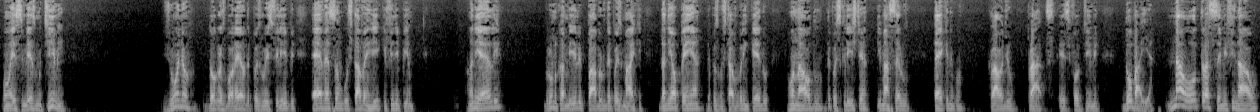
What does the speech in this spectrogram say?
com esse mesmo time? Júnior, Douglas Borel, depois Luiz Felipe, Everson, Gustavo Henrique Filipinho. Raniele, Bruno Camilo e Pablo, depois Mike, Daniel Penha, depois Gustavo Brinquedo, Ronaldo, depois Christian e Marcelo, técnico, Cláudio Prats. Esse foi o time do Bahia. Na outra semifinal,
